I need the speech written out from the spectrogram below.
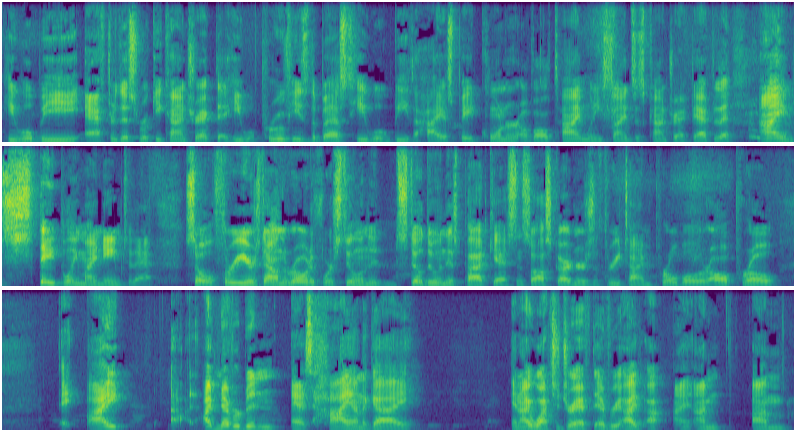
He will be after this rookie contract that he will prove he's the best. He will be the highest paid corner of all time when he signs his contract after that. I am stapling my name to that. So three years down the road, if we're still in, still doing this podcast and Sauce Gardner is a three time Pro Bowler, All Pro, I I've never been as high on a guy, and I watch a draft every. I, I I- I'm I'm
